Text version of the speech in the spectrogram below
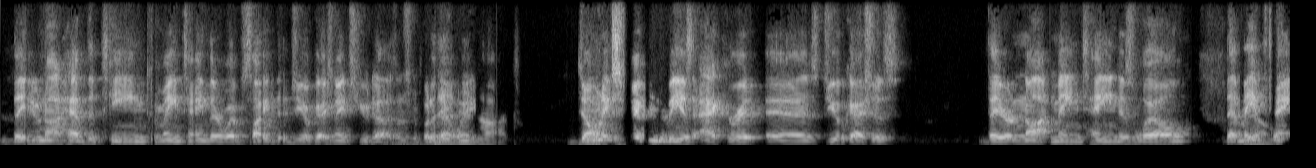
they do not have the team to maintain their website that Geocaching HQ does. I'm just going to put it They that do way. not. Don't expect them to be as accurate as geocaches. They are not maintained as well. That may have changed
